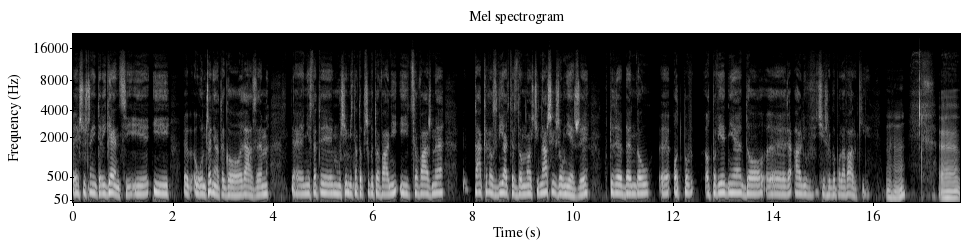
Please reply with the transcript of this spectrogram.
e, sztucznej inteligencji i, i e, łączenia tego razem. E, Niestety musimy być na to przygotowani i co ważne, tak rozwijać te zdolności naszych żołnierzy, które będą e, odpo- odpowiednie do e, realiów dzisiejszego pola walki. Mhm. E,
